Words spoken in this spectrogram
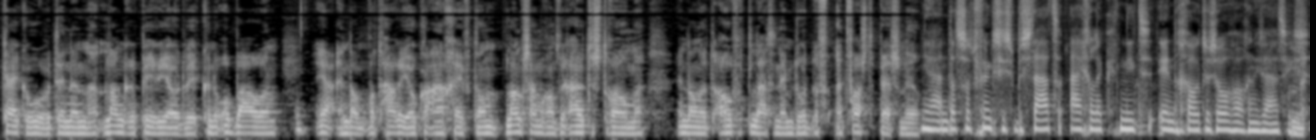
kijken hoe we het in een langere periode weer kunnen opbouwen. Ja, en dan wat Harry ook al aangeeft, dan langzamerhand weer uit te stromen. En dan het over te laten nemen door het vaste personeel. Ja, en dat soort functies bestaat eigenlijk niet in grote zorgorganisaties.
